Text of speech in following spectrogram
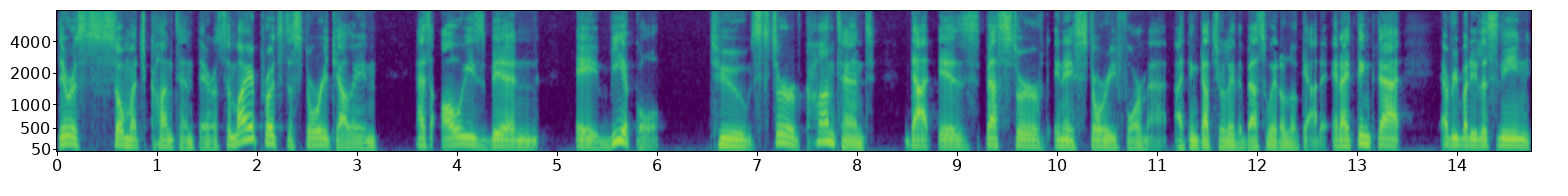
there is so much content there. So my approach to storytelling has always been a vehicle to serve content that is best served in a story format. I think that's really the best way to look at it. And I think that everybody listening,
